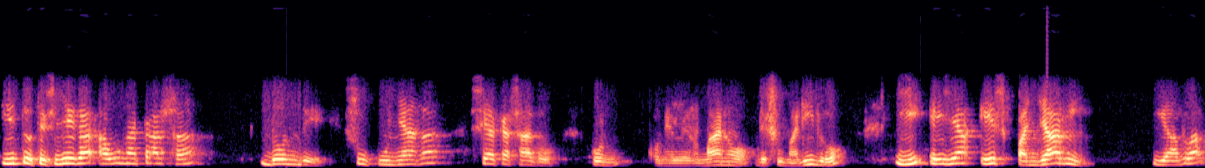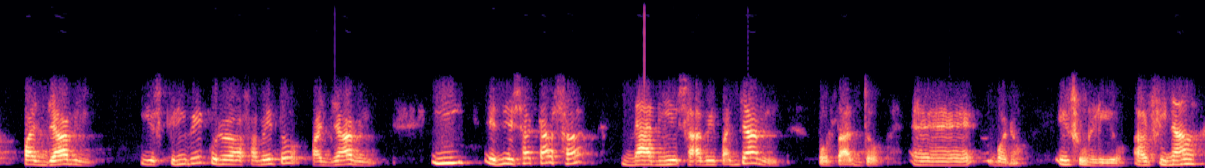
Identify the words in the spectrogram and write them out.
Y entonces llega a una casa donde su cuñada se ha casado con, con el hermano de su marido y ella es panjabi, y habla Punjabi y escribe con el alfabeto Punjabi. Y en esa casa nadie sabe Punjabi. Por tanto, eh, bueno, es un lío. Al final,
